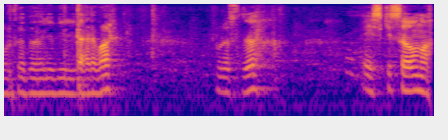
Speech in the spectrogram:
Burada böyle bir yer var. Burası da eski sauna.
